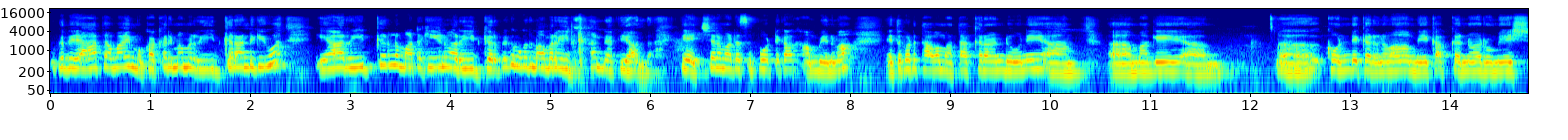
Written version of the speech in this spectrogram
මොකද එයා තමයි මොකක් හරි මම රීඩ් කරන්න කිව්වත් එයා රීඩ් කරලා මට කියනවා රීඩ් කරපු එක. මොකද මම රීඩ් කරන්න නැති හන්දා. ඉතින් එච්චර මට සපෝට් එකක් හම්බ වෙනවා. එතකොට තව මතක් කරන්න ඕනේ මගේ කොන්්ඩෙ කරනවා මේකක් කරනවා රුමේෂ්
